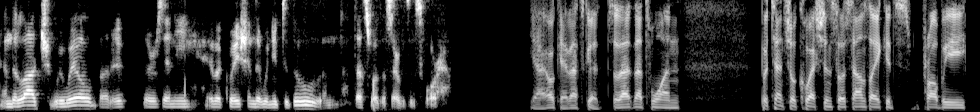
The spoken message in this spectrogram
in the lodge, we will. But if there's any evacuation that we need to do, then that's what the service is for. Yeah. Okay, that's good. So that that's one potential question. So it sounds like it's probably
